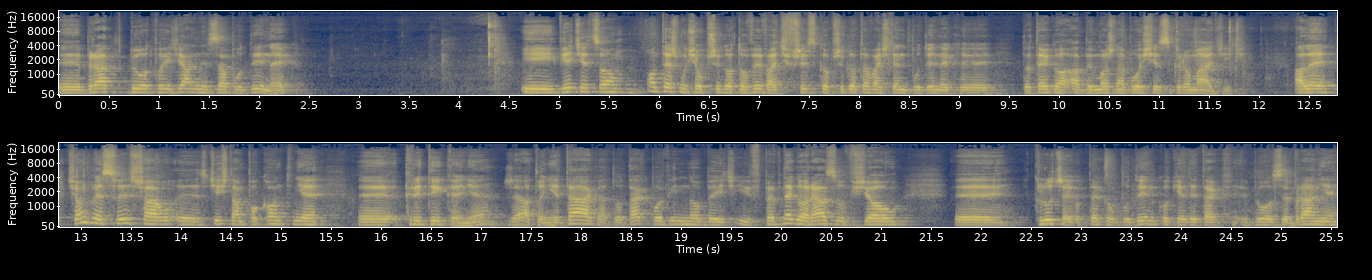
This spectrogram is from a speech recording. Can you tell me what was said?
y, brat był odpowiedzialny za budynek i wiecie co, on też musiał przygotowywać wszystko, przygotować ten budynek y, do tego, aby można było się zgromadzić. Ale ciągle słyszał y, gdzieś tam pokątnie krytykę, nie? że a to nie tak, a to tak powinno być i w pewnego razu wziął klucze od tego budynku, kiedy tak było zebranie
